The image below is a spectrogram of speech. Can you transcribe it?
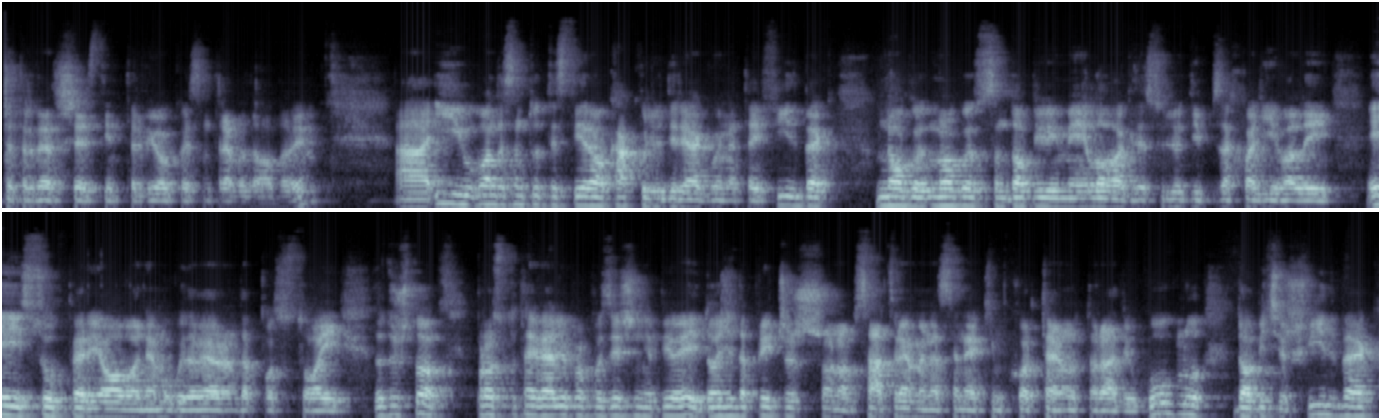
46 intervjua koje sam trebao da obavim. A, I onda sam tu testirao kako ljudi reaguju na taj feedback. Mnogo, mnogo sam dobio e-mailova gde su ljudi zahvaljivali, ej, super je ovo, ne mogu da verujem da postoji. Zato što prosto taj value proposition je bio, ej, dođi da pričaš ono, sat vremena sa nekim ko trenutno radi u Google-u, dobit ćeš feedback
